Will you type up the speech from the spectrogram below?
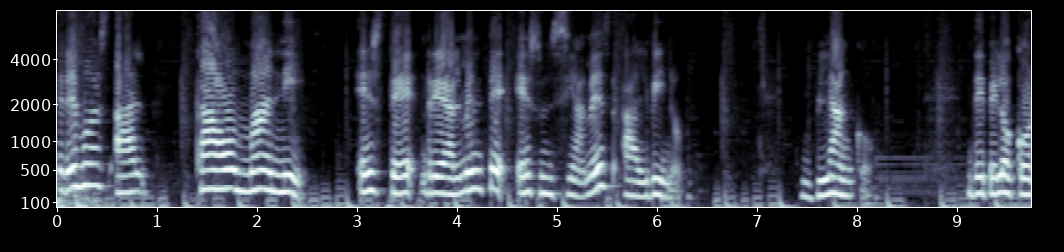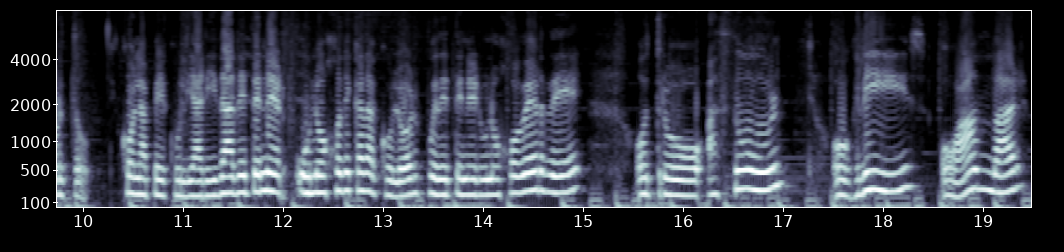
Tenemos al Kaomani. Este realmente es un siamés albino, blanco, de pelo corto, con la peculiaridad de tener un ojo de cada color. Puede tener un ojo verde, otro azul o gris o ámbar.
